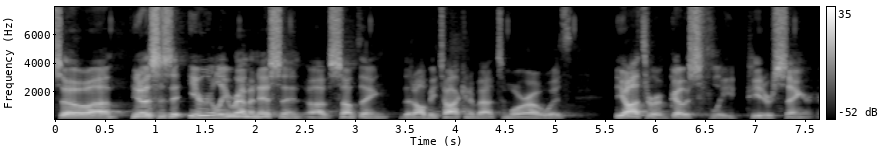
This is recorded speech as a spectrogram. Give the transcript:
So, uh, you know, this is eerily reminiscent of something that I'll be talking about tomorrow with the author of Ghost Fleet, Peter Singer.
